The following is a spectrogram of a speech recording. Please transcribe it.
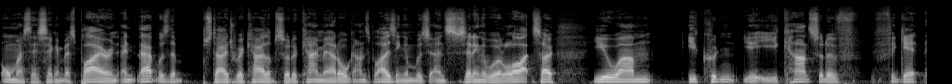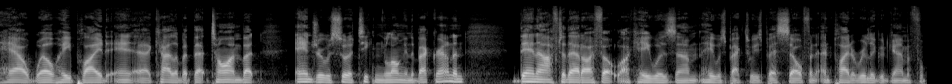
almost their second best player, and, and, that was the stage where Caleb sort of came out all guns blazing and was and setting the world alight. So you um, you couldn't you, you can't sort of forget how well he played uh, Caleb at that time, but Andrew was sort of ticking along in the background and then after that, I felt like he was um, he was back to his best self and, and played a really good game of fo-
